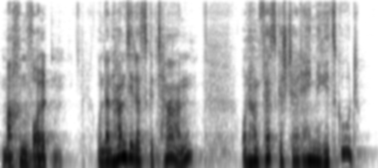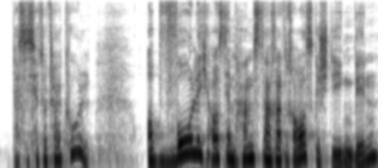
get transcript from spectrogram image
machen wollten. Und dann haben sie das getan und haben festgestellt, hey, mir geht's gut. Das ist ja total cool. Obwohl ich aus dem Hamsterrad rausgestiegen bin,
